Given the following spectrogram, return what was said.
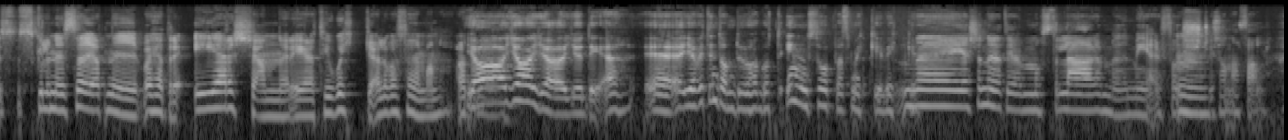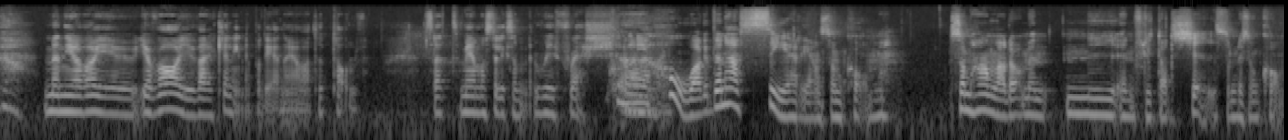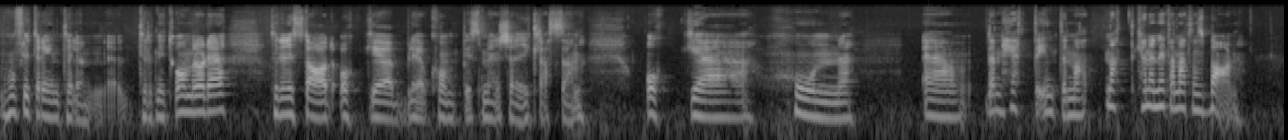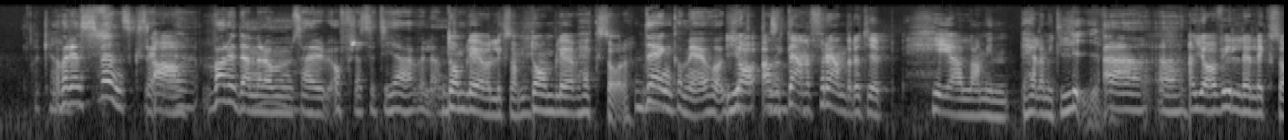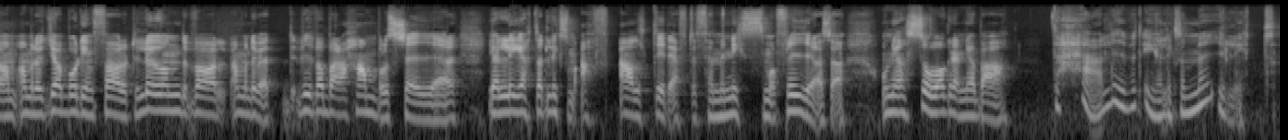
skulle ni säga att ni, vad heter det, erkänner er till Wicca? Eller vad säger man? Att Ja, ni, jag gör ju det. Eh, jag vet inte om du har gått in så pass mycket i Wicca. Nej, jag känner att jag måste lära mig mer först i sådana fall. Men jag var, ju, jag var ju verkligen inne på det när jag var typ 12. Så att, men jag måste liksom refresh. Kommer ni ihåg den här serien som kom? Som handlade om en nyinflyttad tjej som liksom kom. Hon flyttade in till, en, till ett nytt område, till en ny stad och eh, blev kompis med en tjej i klassen. Och eh, hon... Eh, den hette inte... Nat, natt, kan den heta Nattens barn? Var det en svensk serie? Ja. Var det den när de så här offrar sig till djävulen? De blev liksom, de blev häxor. Den kommer jag ihåg Ja, alltså den förändrade typ hela, min, hela mitt liv. Ja. Ja, Jag ville liksom, ja, men jag bodde i en förort till Lund, var, ja, men du vet, vi var bara handbollstjejer. Jag letade liksom alltid efter feminism och frigörelse. Och när jag såg den, jag bara, det här livet är liksom möjligt.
